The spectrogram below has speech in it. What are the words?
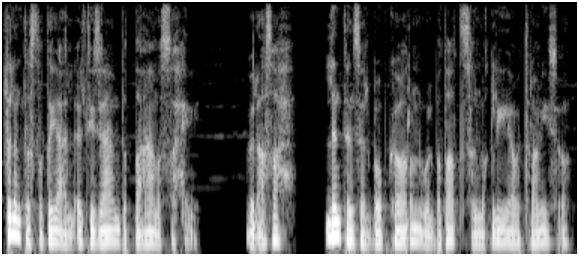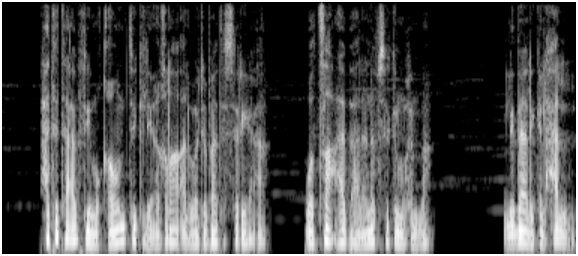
فلن تستطيع الالتزام بالطعام الصحي. بالأصح لن تنسى البوب كورن والبطاطس المقلية والتراميسو. حتتعب في مقاومتك لإغراء الوجبات السريعة وتصعب على نفسك المهمة. لذلك الحل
